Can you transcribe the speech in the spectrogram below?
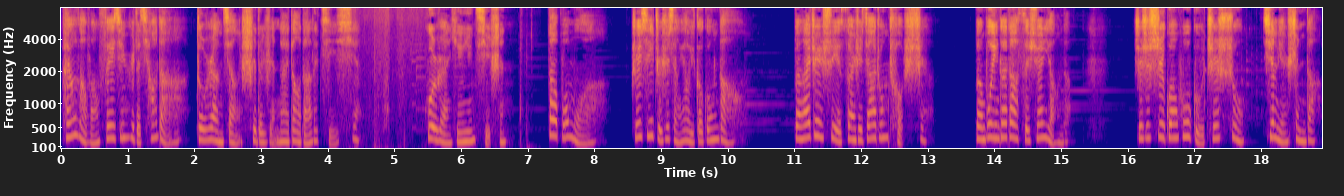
还有老王妃今日的敲打，都让蒋氏的忍耐到达了极限。顾软隐隐起身，大伯母，侄媳只是想要一个公道。本来这事也算是家中丑事，本不应该大肆宣扬的。只是事关巫蛊之术，牵连甚大，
